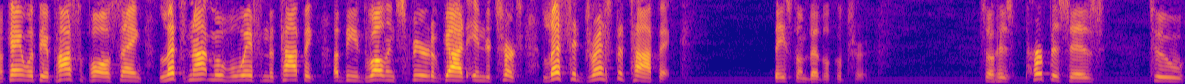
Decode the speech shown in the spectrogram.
Okay, and what the Apostle Paul is saying, let's not move away from the topic of the indwelling Spirit of God in the church. Let's address the topic based on biblical truth. So his purpose is to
